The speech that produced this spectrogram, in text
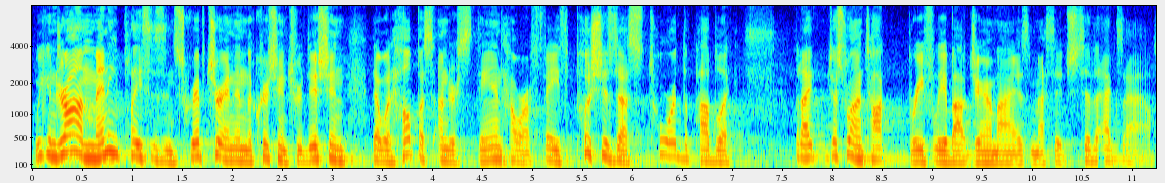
We can draw on many places in Scripture and in the Christian tradition that would help us understand how our faith pushes us toward the public but I just want to talk briefly about Jeremiah's message to the exiles.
